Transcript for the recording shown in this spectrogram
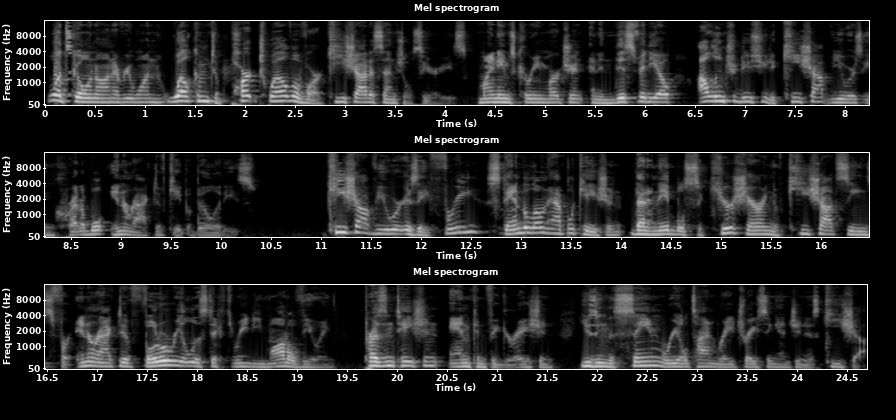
What's going on, everyone? Welcome to part 12 of our Keyshot Essential series. My name's Kareem Merchant, and in this video, I'll introduce you to Keyshot Viewer's incredible interactive capabilities. Keyshot Viewer is a free, standalone application that enables secure sharing of Keyshot scenes for interactive, photorealistic 3D model viewing, presentation, and configuration using the same real-time ray tracing engine as Keyshot.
